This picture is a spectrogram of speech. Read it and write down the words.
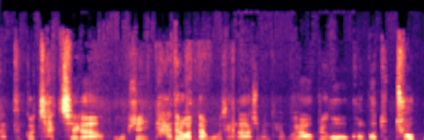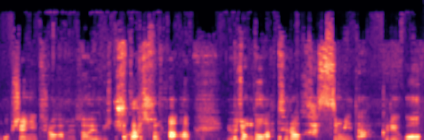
같은 것 자체가 옵션이 다 들어갔다고 생각하시면 되고요. 그리고 컴포트 2 옵션이 들어가면서 여기 추가 수납 이 정도가 들어갔습니다. 그리고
